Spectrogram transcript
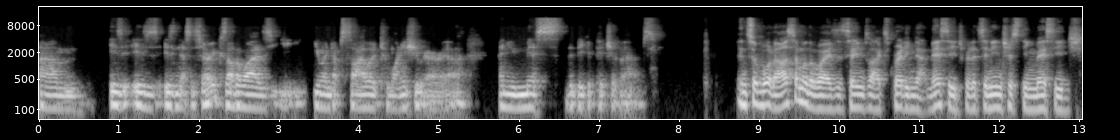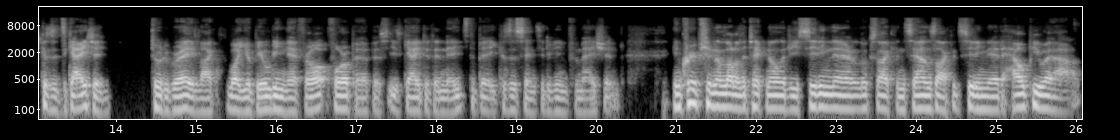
um, is is is necessary because otherwise you, you end up siloed to one issue area and you miss the bigger picture perhaps And so, what are some of the ways it seems like spreading that message? But it's an interesting message because it's gated to a degree. Like what you're building there for for a purpose is gated and needs to be because of sensitive information. Encryption, a lot of the technology sitting there, it looks like and sounds like it's sitting there to help you out.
